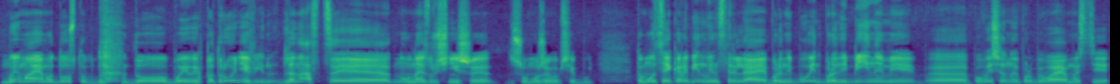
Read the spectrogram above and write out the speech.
Ми маємо доступ до, до бойових патронів, і для нас це ну, найзручніше, що може взагалі бути. Тому цей карабін він стріляє бронебійними, е, повишеної пробиваємості,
